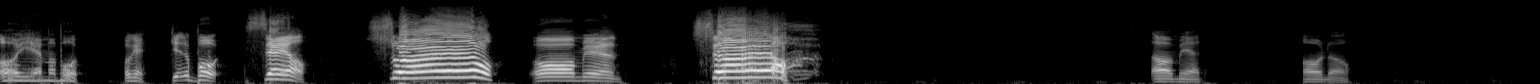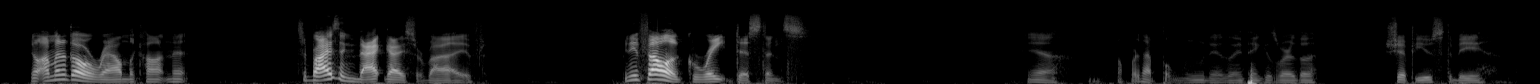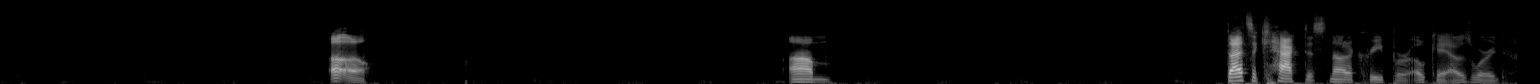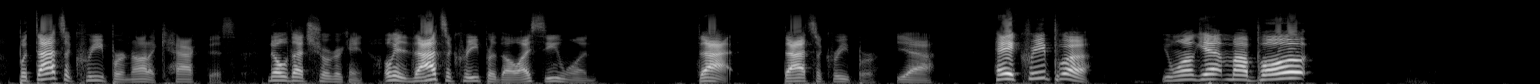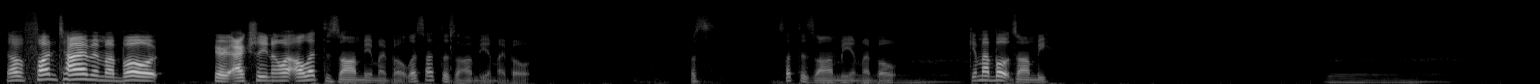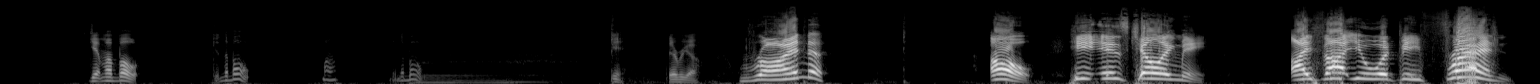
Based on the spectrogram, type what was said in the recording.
Oh, yeah, my boat. Okay, get a boat. Sail. Sail! Oh, man. Sail! oh, man. Oh, no. Know, I'm going to go around the continent. Surprising that guy survived. I mean, he fell a great distance. Yeah. Up where that balloon is, I think, is where the ship used to be. Uh-oh. Um... That's a cactus, not a creeper. Okay, I was worried. But that's a creeper, not a cactus. No, that's sugarcane. Okay, that's a creeper, though. I see one. That. That's a creeper. Yeah. Hey, creeper! You want to get in my boat? have a fun time in my boat. Here, actually, you know what? I'll let the zombie in my boat. Let's let the zombie in my boat. Let's, let's let the zombie in my boat. Get my boat, zombie. Get my boat. Get in the boat. Come on. Get in the boat. Yeah. There we go. Run! Oh! He is killing me! I thought you would be friend!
